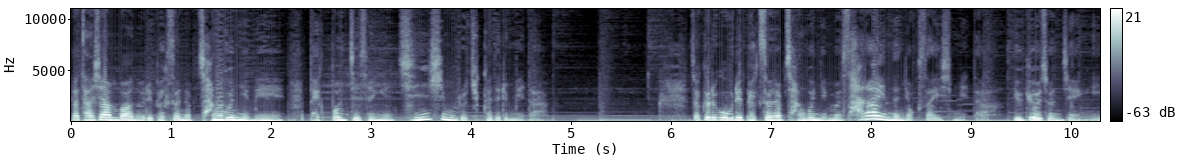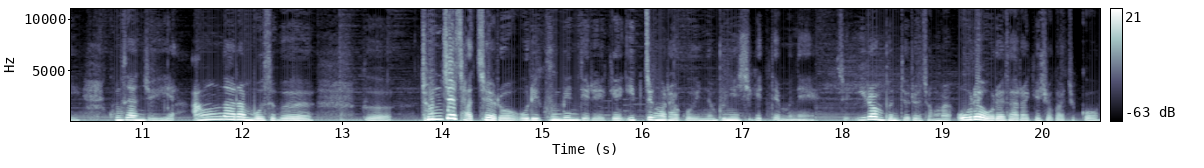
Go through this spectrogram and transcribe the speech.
자, 다시 한번 우리 백선엽 장군님의 100번째 생일 진심으로 축하드립니다. 자, 그리고 우리 백선엽 장군님은 살아있는 역사이십니다. 6.25 전쟁, 이 공산주의 악랄한 모습을 그 존재 자체로 우리 국민들에게 입증을 하고 있는 분이시기 때문에 이런 분들은 정말 오래오래 살아 계셔가지고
